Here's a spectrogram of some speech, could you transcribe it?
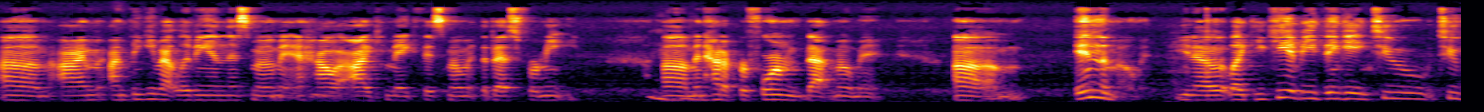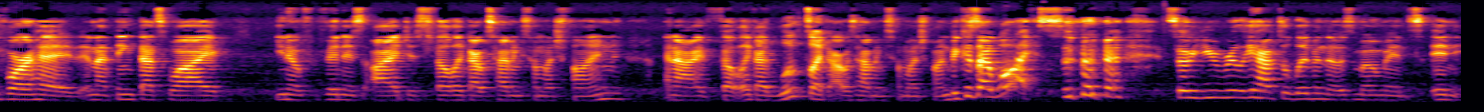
Um, I'm I'm thinking about living in this moment and how I can make this moment the best for me, um, and how to perform that moment um, in the moment. You know, like you can't be thinking too too far ahead. And I think that's why, you know, for fitness, I just felt like I was having so much fun, and I felt like I looked like I was having so much fun because I was. so you really have to live in those moments in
